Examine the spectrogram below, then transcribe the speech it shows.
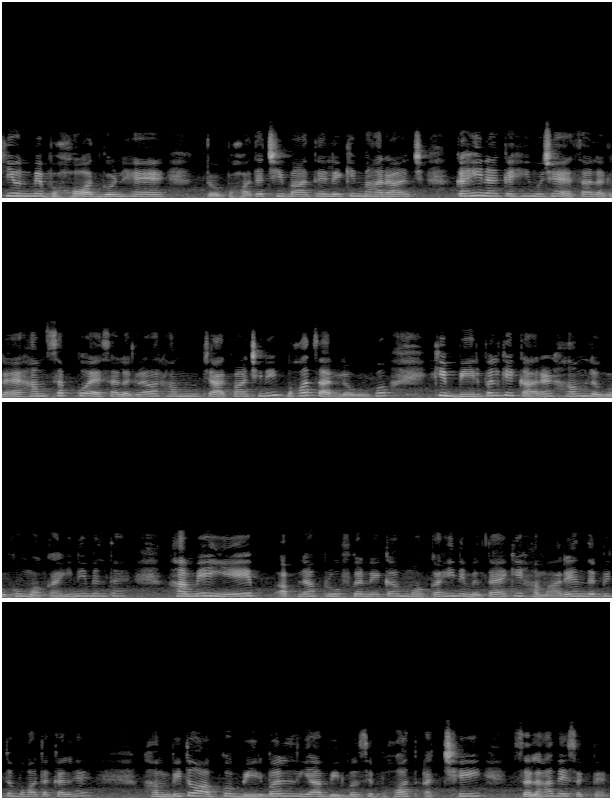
कि उनमें बहुत गुण हैं तो बहुत अच्छी बात है। लेकिन महाराज, कहीं ना कहीं मुझे ऐसा लग रहा है, हम सबको ऐसा लग रहा है और हम चार पाँच ही नहीं, बहुत सारे लोगों को, कि बीरबल के कारण हम लोगों को मौका ही नहीं मिलता है। हमें ये अपना प्रूफ करने का मौका ही नहीं मिलता है कि हमारे अंदर भी तो बहुत अकल है। हम भी तो आपको बीरबल या बीरबल से बहुत अच्छी सलाह दे सकते हैं।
